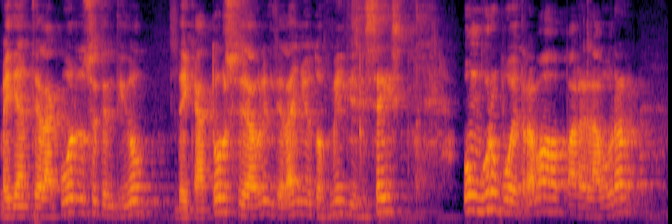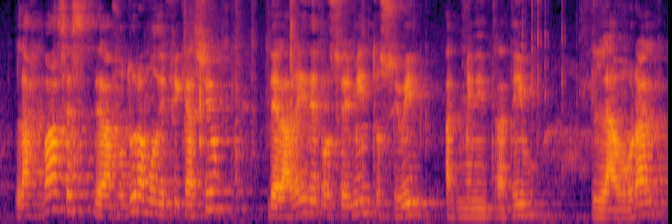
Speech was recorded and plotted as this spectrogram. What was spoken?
mediante el Acuerdo 72 de 14 de abril del año 2016, un grupo de trabajo para elaborar las bases de la futura modificación de la Ley de Procedimiento Civil, Administrativo, Laboral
